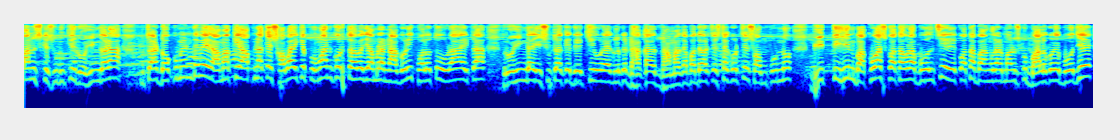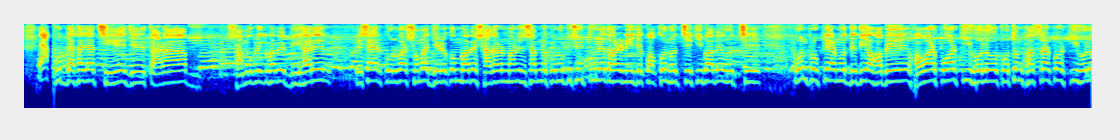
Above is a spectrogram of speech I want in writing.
মানুষকে, শুধু কি রোহিঙ্গারা তার ডকুমেন্ট দেবে? আমাকে, আপনাকে, সবাইকে প্রমাণ করতে হবে যে আমরা নাগরিক। ফলত ওরা এটা রোহিঙ্গা ইস্যুটাকে দেখিয়ে ওরা এগুলোকে ঢাকা, ধামাচাপা দেওয়ার চেষ্টা করছে। সম্পূর্ণ ভিত্তিহীন বাকুয়াস কথা ওরা বলছে। এ কথা বাংলার মানুষ খুব ভালো করে বোঝে। এক দেখা যাচ্ছে যে তারা সামগ্রিকভাবে বিহারের এসআইআর করবার সময় যেরকমভাবে সাধারণ মানুষের সামনে কোনো কিছুই তুলে ধরেনি যে কখন হচ্ছে, কীভাবে হচ্ছে, কোন প্রক্রিয়ার মধ্যে দিয়ে হবে, হওয়ার পর কি হলো, প্রথম খসড়ার পর কি হলো,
